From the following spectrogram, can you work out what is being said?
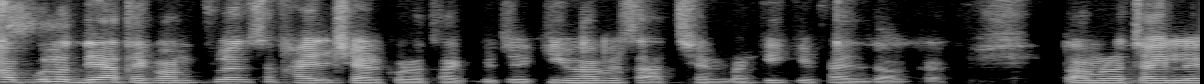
সবগুলো দেয়া থাকে। কনফ্লুয়েন্সে ফাইল শেয়ার করে থাকবে যে কীভাবে চাচ্ছেন বা কি কি ফাইল দরকার। তো আমরা চাইলে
